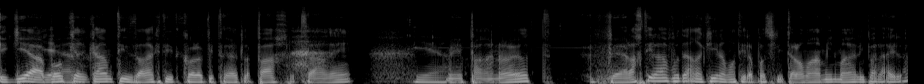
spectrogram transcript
הגיע Yeah. הבוקר, קמתי, זרקתי את כל הפטריות לפח, לצערי, יואו. מפרנויות, והלכתי לעבודה רגיל, אמרתי לבוס שלי, אתה לא מאמין מה היה לי בלילה?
